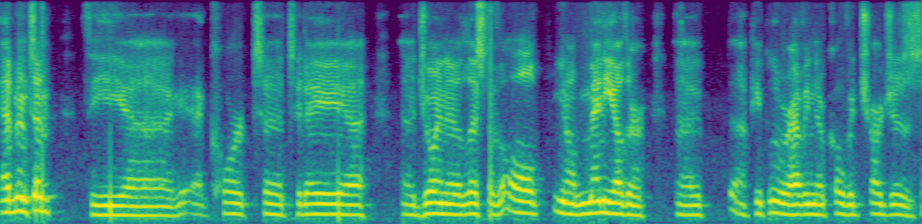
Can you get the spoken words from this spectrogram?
Edmonton. The uh, court uh, today uh, uh joined a list of all, you know, many other uh, uh, people who are having their COVID charges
